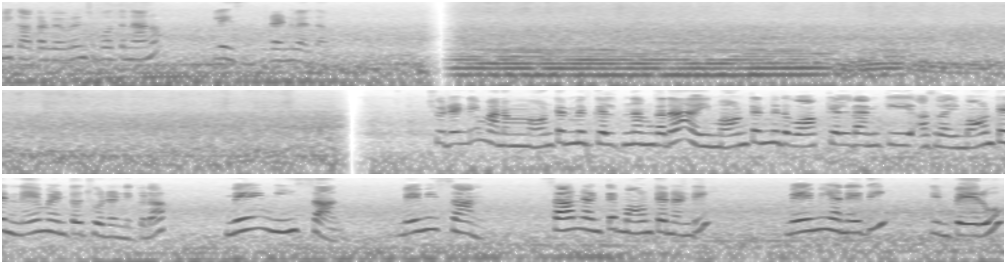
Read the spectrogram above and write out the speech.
మీకు అక్కడ వివరించబోతున్నాను. ప్లీజ్ రెండు వెళ్దాం. చూడండి మనం మౌంటైన్ మీదకి వెళ్తున్నాం కదా. ఈ మౌంటైన్ మీద వాక్ వెళ్ళడానికి అసలు ఈ మౌంటైన్ నేమ్ ఏంటో చూడండి ఇక్కడ. మేమీ సాన్ మేమీ సాన్ సాన్ అంటే మౌంటైన్ అండి. మేమీ అనేది దీని పేరు.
